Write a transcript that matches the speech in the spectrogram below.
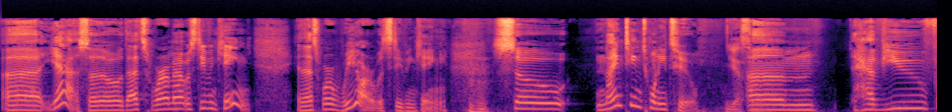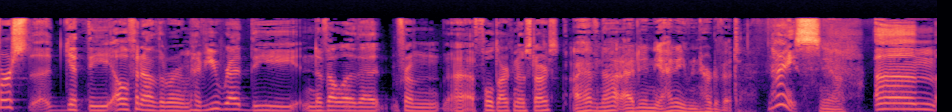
Uh, yeah, so that's where I'm at with Stephen King, and that's where we are with Stephen King. So, 1922. Yes. sir. Um, have you first uh, get the elephant out of the room? Have you read the novella that from uh, Full Dark No Stars? I have not. I didn't. I hadn't even heard of it. Nice. Yeah. Um,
